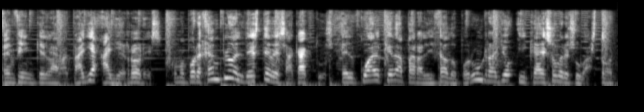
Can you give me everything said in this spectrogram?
En fin, que en la batalla hay errores, como por ejemplo el de este besacactus, el cual queda paralizado por un rayo y cae sobre su bastón.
